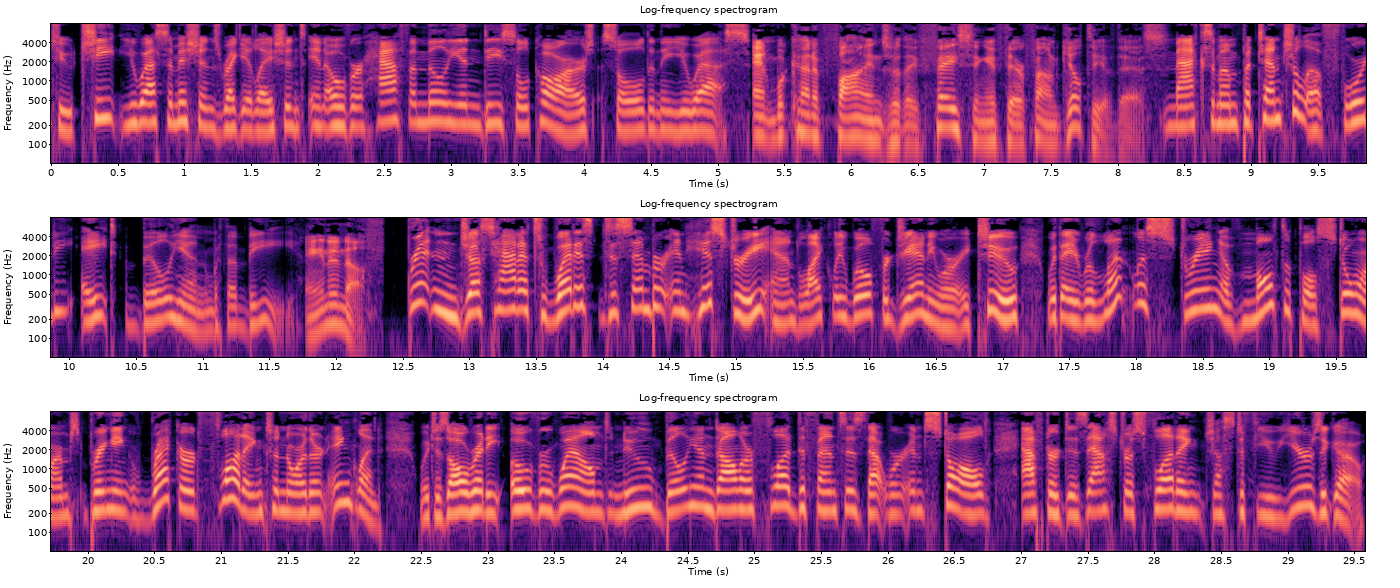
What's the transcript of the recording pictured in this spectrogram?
to cheat U.S. emissions regulations in over half a million diesel cars sold in the U.S. And what kind of fines are they facing if they're found guilty of this? Maximum potential of 48 billion with a B. Ain't enough. Britain just had its wettest December in history and likely will for January too, with a relentless string of multiple storms bringing record flooding to northern England, which has already overwhelmed new billion dollar flood defenses that were installed after disastrous flooding just a few years ago.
